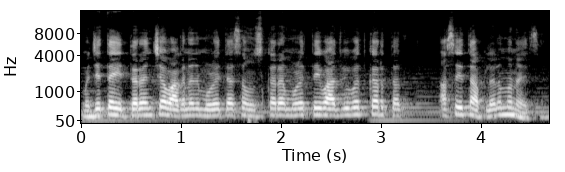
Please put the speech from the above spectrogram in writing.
म्हणजे त्या इतरांच्या वागण्यामुळे त्या संस्कारामुळे ते वादविवाद करतात असं इथं आपल्याला म्हणायचं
